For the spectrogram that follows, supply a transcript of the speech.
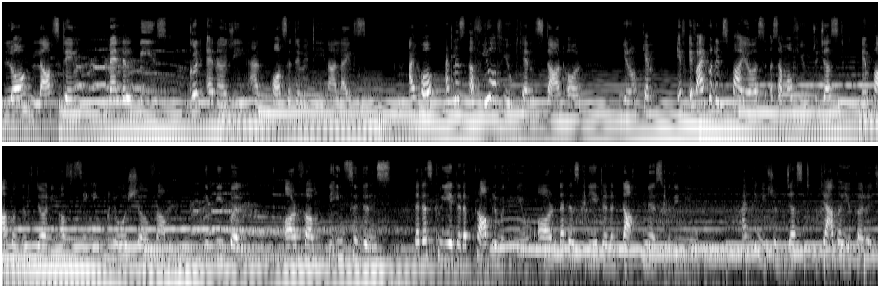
long lasting mental peace, good energy, and positivity in our lives. I hope at least a few of you can start or, you know, can if, if I could inspire some of you to just embark on this journey of seeking closure from the people or from the incidents that has created a problem within you or that has created a darkness within you I think you should just gather your courage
